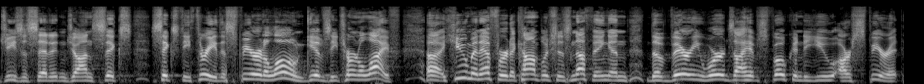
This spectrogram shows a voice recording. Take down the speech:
Jesus said it in John 6 63. The Spirit alone gives eternal life. Uh, human effort accomplishes nothing, and the very words I have spoken to you are spirit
